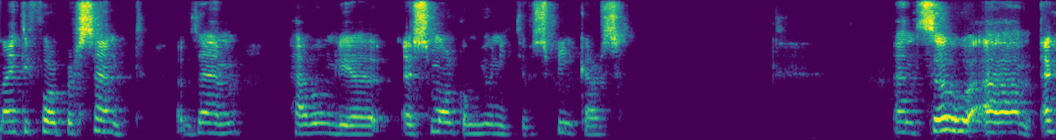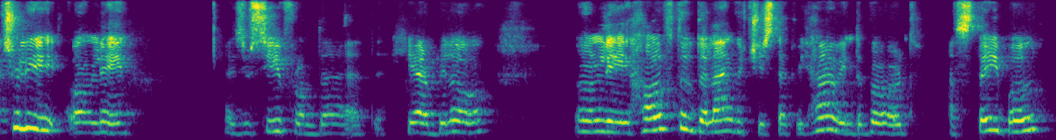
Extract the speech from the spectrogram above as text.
94% of them have only a, a small community of speakers. And so um, actually only, as you see from the, the, here below, only half of the languages that we have in the world are stable.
